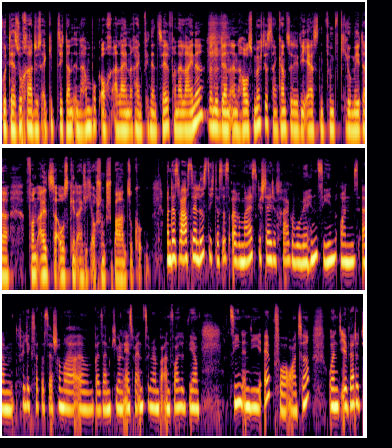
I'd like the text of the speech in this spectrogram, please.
Gut, der Suchradius ergibt sich dann in Hamburg auch allein rein finanziell von alleine. Wenn du denn ein Haus möchtest, dann kannst du dir die ersten fünf Kilometer von Alster ausgehend eigentlich auch schon sparen zu gucken. Und das war auch sehr lustig. Das ist eure meistgestellte Frage, wo wir hinziehen. Und ähm, Felix hat das ja schon mal ähm, bei seinen QAs bei Instagram beantwortet. Wir ziehen in die Elbvororte und ihr werdet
